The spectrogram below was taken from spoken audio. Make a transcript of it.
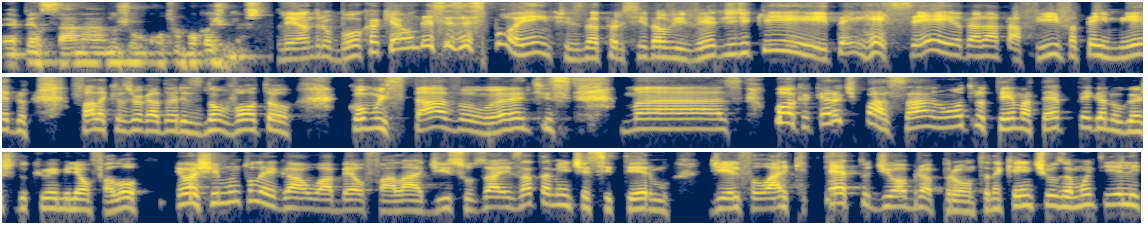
é, pensar na, no jogo contra o Boca Juniors. Leandro Boca, que é um desses expoentes da torcida alviverde de que tem receio da data FIFA, tem medo, fala que os jogadores não voltam como estavam antes, mas Boca, quero te passar um outro tema, até pegando o gancho do que o Emilião falou, eu achei muito legal o Abel falar disso, usar exatamente esse termo de ele falou arquiteto de obra pronta, né? Que a gente usa muito e ele,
